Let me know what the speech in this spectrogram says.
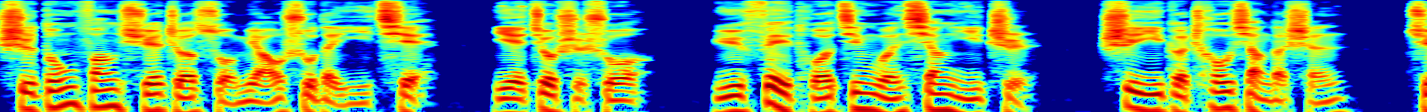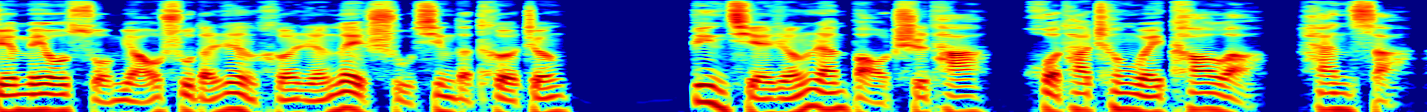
是东方学者所描述的一切，也就是说，与吠陀经文相一致，是一个抽象的神，绝没有所描述的任何人类属性的特征，并且仍然保持它或它称为 Kala Hansa。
